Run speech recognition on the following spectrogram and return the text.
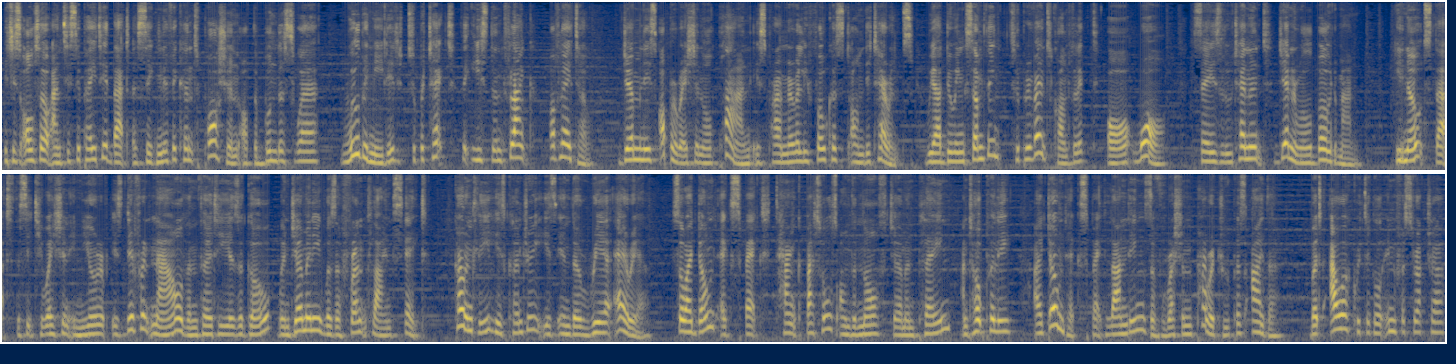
It is also anticipated that a significant portion of the Bundeswehr will be needed to protect the eastern flank of NATO. Germany's operational plan is primarily focused on deterrence. We are doing something to prevent conflict or war, says Lieutenant General Bodemann. He notes that the situation in Europe is different now than 30 years ago when Germany was a frontline state. Currently, his country is in the rear area, so I don't expect tank battles on the North German plain, and hopefully, I don't expect landings of Russian paratroopers either. But our critical infrastructure,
